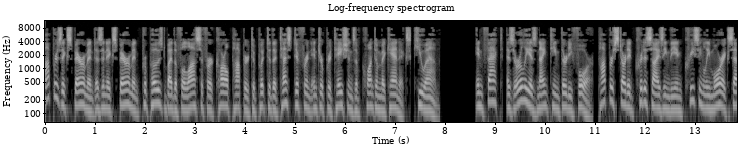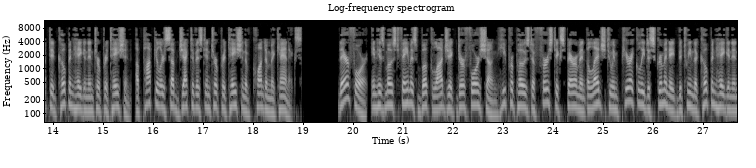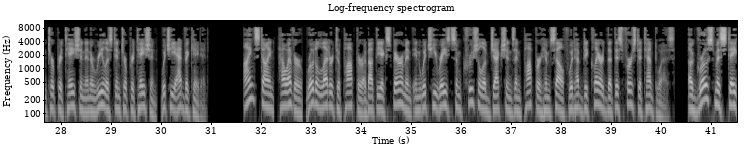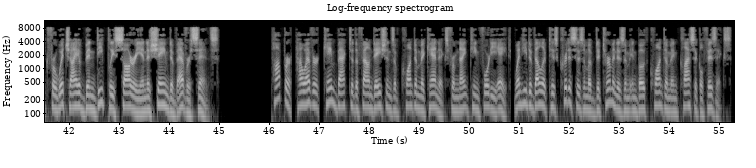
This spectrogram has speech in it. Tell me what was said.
Popper's experiment is an experiment proposed by the philosopher Karl Popper to put to the test different interpretations of quantum mechanics QM. In fact, as early as 1934, Popper started criticizing the increasingly more accepted Copenhagen interpretation, a popular subjectivist interpretation of quantum mechanics. Therefore, in his most famous book Logik der Forschung he proposed a first experiment alleged to empirically discriminate between the Copenhagen interpretation and a realist interpretation, which he advocated. Einstein, however, wrote a letter to Popper about the experiment in which he raised some crucial objections and Popper himself would have declared that this first attempt was, "...a gross mistake for which I have been deeply sorry and ashamed of ever since." Popper, however, came back to the foundations of quantum mechanics from 1948, when he developed his criticism of determinism in both quantum and classical physics.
